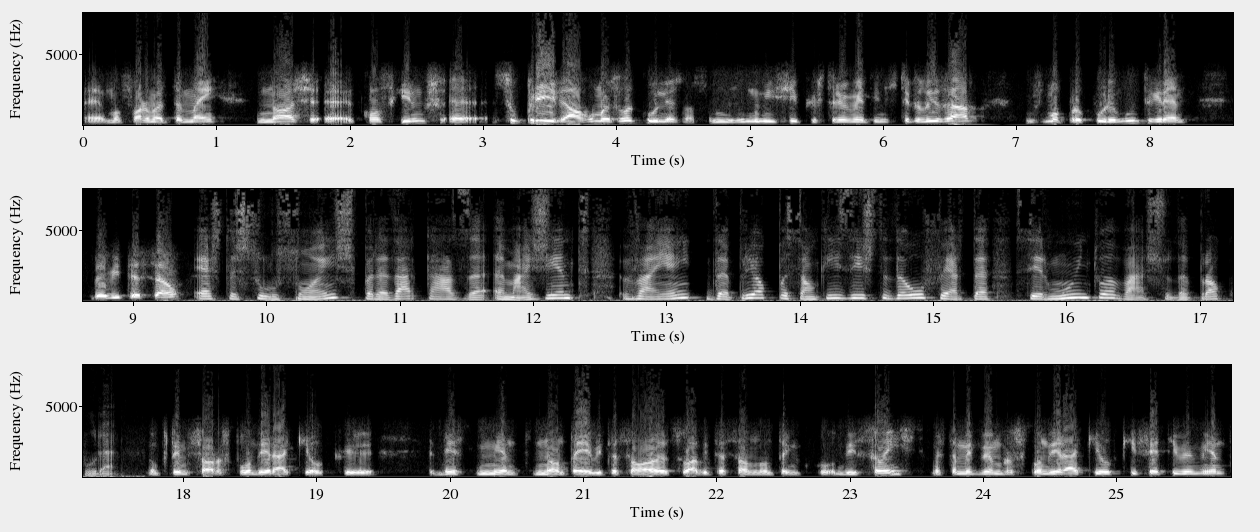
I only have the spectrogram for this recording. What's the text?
É uma forma também de nós uh, conseguirmos uh, suprir algumas lacunas. Nós somos um município extremamente industrializado, temos uma procura muito grande de habitação. Estas soluções para dar casa a mais gente vêm da preocupação que existe da oferta ser muito abaixo da procura. Não podemos só responder àquele que neste momento não tem habitação ou a sua habitação não tem condições, mas também devemos responder àquele que efetivamente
